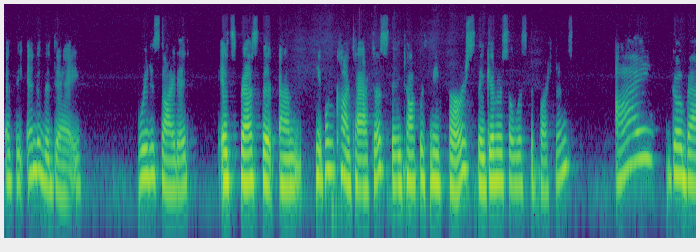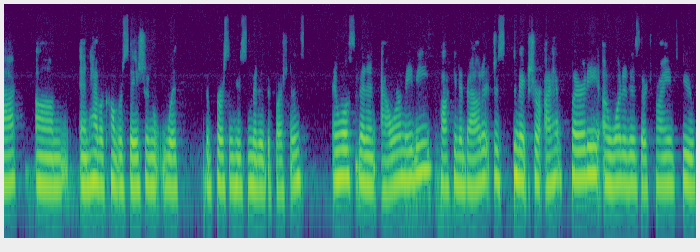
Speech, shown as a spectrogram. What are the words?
at the end of the day, we decided it's best that um, people contact us. They talk with me first. They give us a list of questions. I go back um, and have a conversation with the person who submitted the questions, and we'll spend an hour maybe talking about it just to make sure I have clarity on what it is they're trying to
